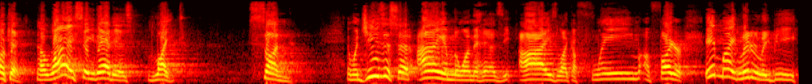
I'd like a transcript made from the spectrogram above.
okay, now why I say that is light, sun, and when Jesus said, I am the one that has the eyes like a flame of fire, it might literally be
